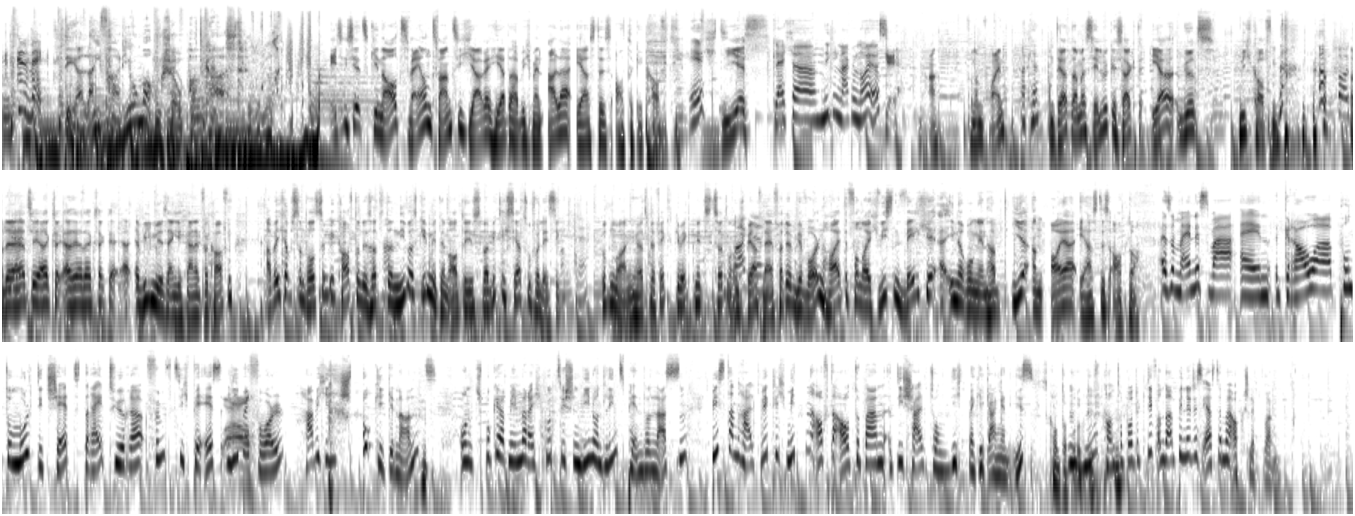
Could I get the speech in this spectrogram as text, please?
Geweckt. Der Live-Radio-Morgenshow-Podcast. Es ist jetzt genau 22 Jahre her, da habe ich mein allererstes Auto gekauft. Echt? Yes! Gleicher Nickel-Nagel-Neues? Geh! Na, von einem Freund. Okay. Und der hat damals selber gesagt, er würde es nicht kaufen. Und er hat, sich, er, hat gesagt, er hat gesagt, er, er will mir es eigentlich gar nicht verkaufen. Aber ich habe es dann trotzdem gekauft und es hat dann nie was gegeben mit dem Auto. Es war wirklich sehr zuverlässig. Okay. Guten Morgen, ihr hört es perfekt geweckt mit Zettel und. Sperr auf live -Radio. Wir wollen heute von euch wissen, welche Erinnerungen habt ihr an euer erstes Auto? Also meines war ein grauer Punto Multijet, Dreitürer, 50 PS, liebevoll. Habe ich ihn Spucki genannt. Und Spucki hat mir immer recht gut zwischen Wien und Linz pendeln lassen, bis dann halt wirklich mitten auf der Autobahn die Schaltung nicht mehr gegangen ist. Das ist kontraproduktiv. Mhm, kontraproduktiv. Und dann bin ich das erste Mal abgeschleppt worden.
